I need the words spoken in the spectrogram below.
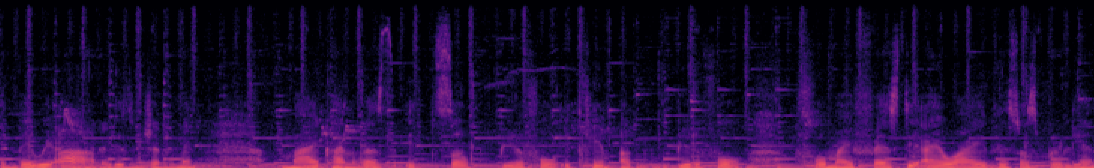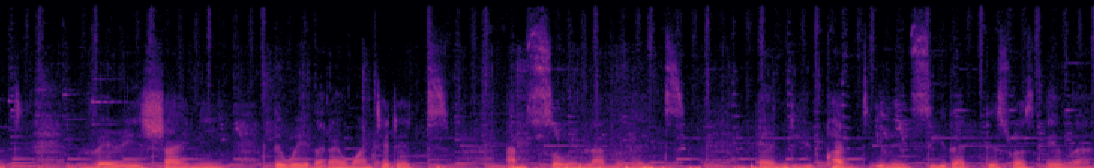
And there we are ladies and gentlemen my canvas it's so beautiful it came out beautiful for my first DIY, this was brilliant. Very shiny, the way that I wanted it. I'm so in love with it. And you can't even see that this was ever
